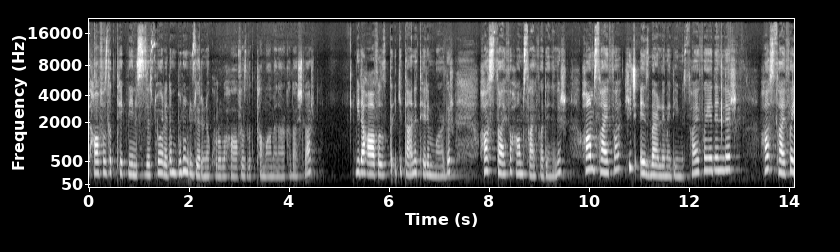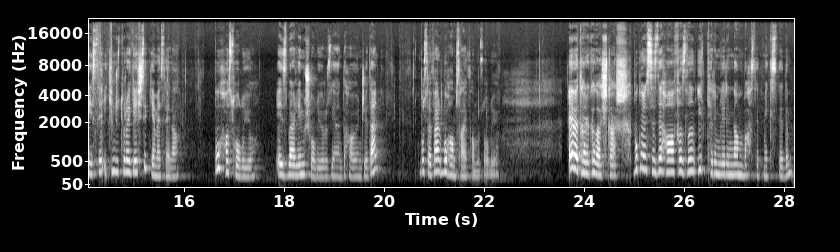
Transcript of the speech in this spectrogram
hafızlık tekniğini size söyledim. Bunun üzerine kurulu hafızlık tamamen arkadaşlar. Bir de hafızlıkta iki tane terim vardır. Has sayfa, ham sayfa denilir. Ham sayfa hiç ezberlemediğimiz sayfaya denilir. Has sayfa ise ikinci tura geçtik ya mesela. Bu has oluyor. Ezberlemiş oluyoruz yani daha önceden. Bu sefer bu ham sayfamız oluyor. Evet arkadaşlar, bugün size hafızlığın ilk terimlerinden bahsetmek istedim.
